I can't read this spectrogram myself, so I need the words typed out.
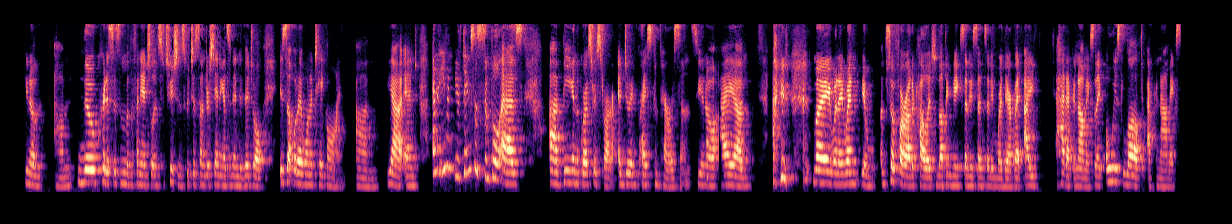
you know um, no criticism of the financial institutions but just understanding as an individual is that what i want to take on um, yeah and and even you know things as simple as uh, being in the grocery store and doing price comparisons. You know, I, um, I, my, when I went, you know, I'm so far out of college, nothing makes any sense anymore there, but I had economics and I always loved economics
